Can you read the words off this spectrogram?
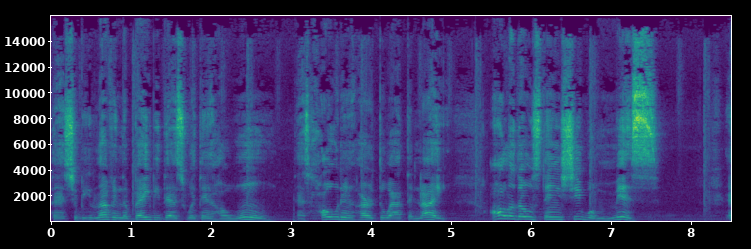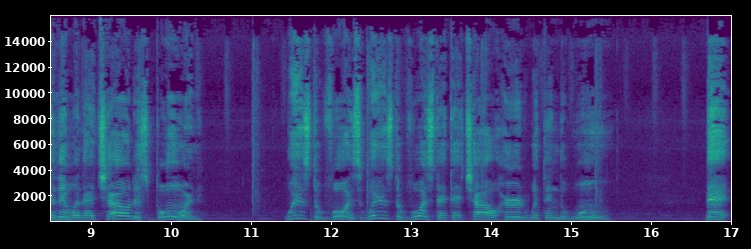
that should be loving the baby that's within her womb, that's holding her throughout the night? All of those things she will miss. And then when that child is born, where's the voice? Where's the voice that that child heard within the womb? that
